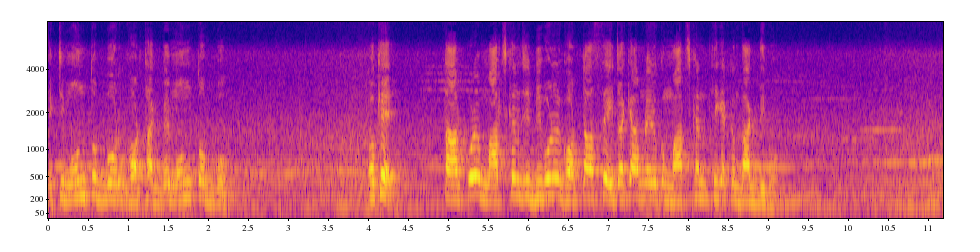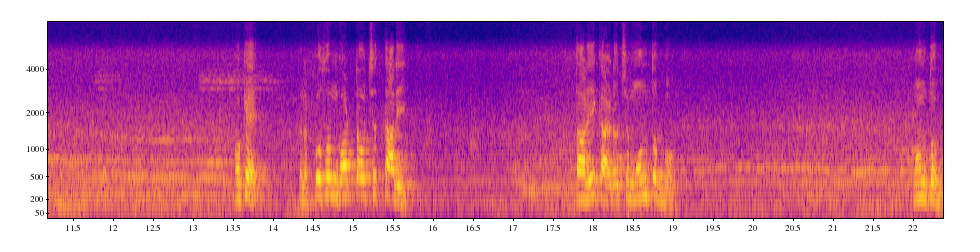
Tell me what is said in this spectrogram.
একটি মন্তব্যর ঘর থাকবে, মন্তব্য। ওকে? তারপরে মাঝখানে যে বিবরণের ঘরটা আছে, এটাকে আমরা এরকম মাঝখান থেকে একটা দাগ দিব। ওকে? তাহলে প্রথম ঘরটা হচ্ছে তারিখ। তারিখ আর এটা হচ্ছে মন্তব্য। মন্তব্য।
